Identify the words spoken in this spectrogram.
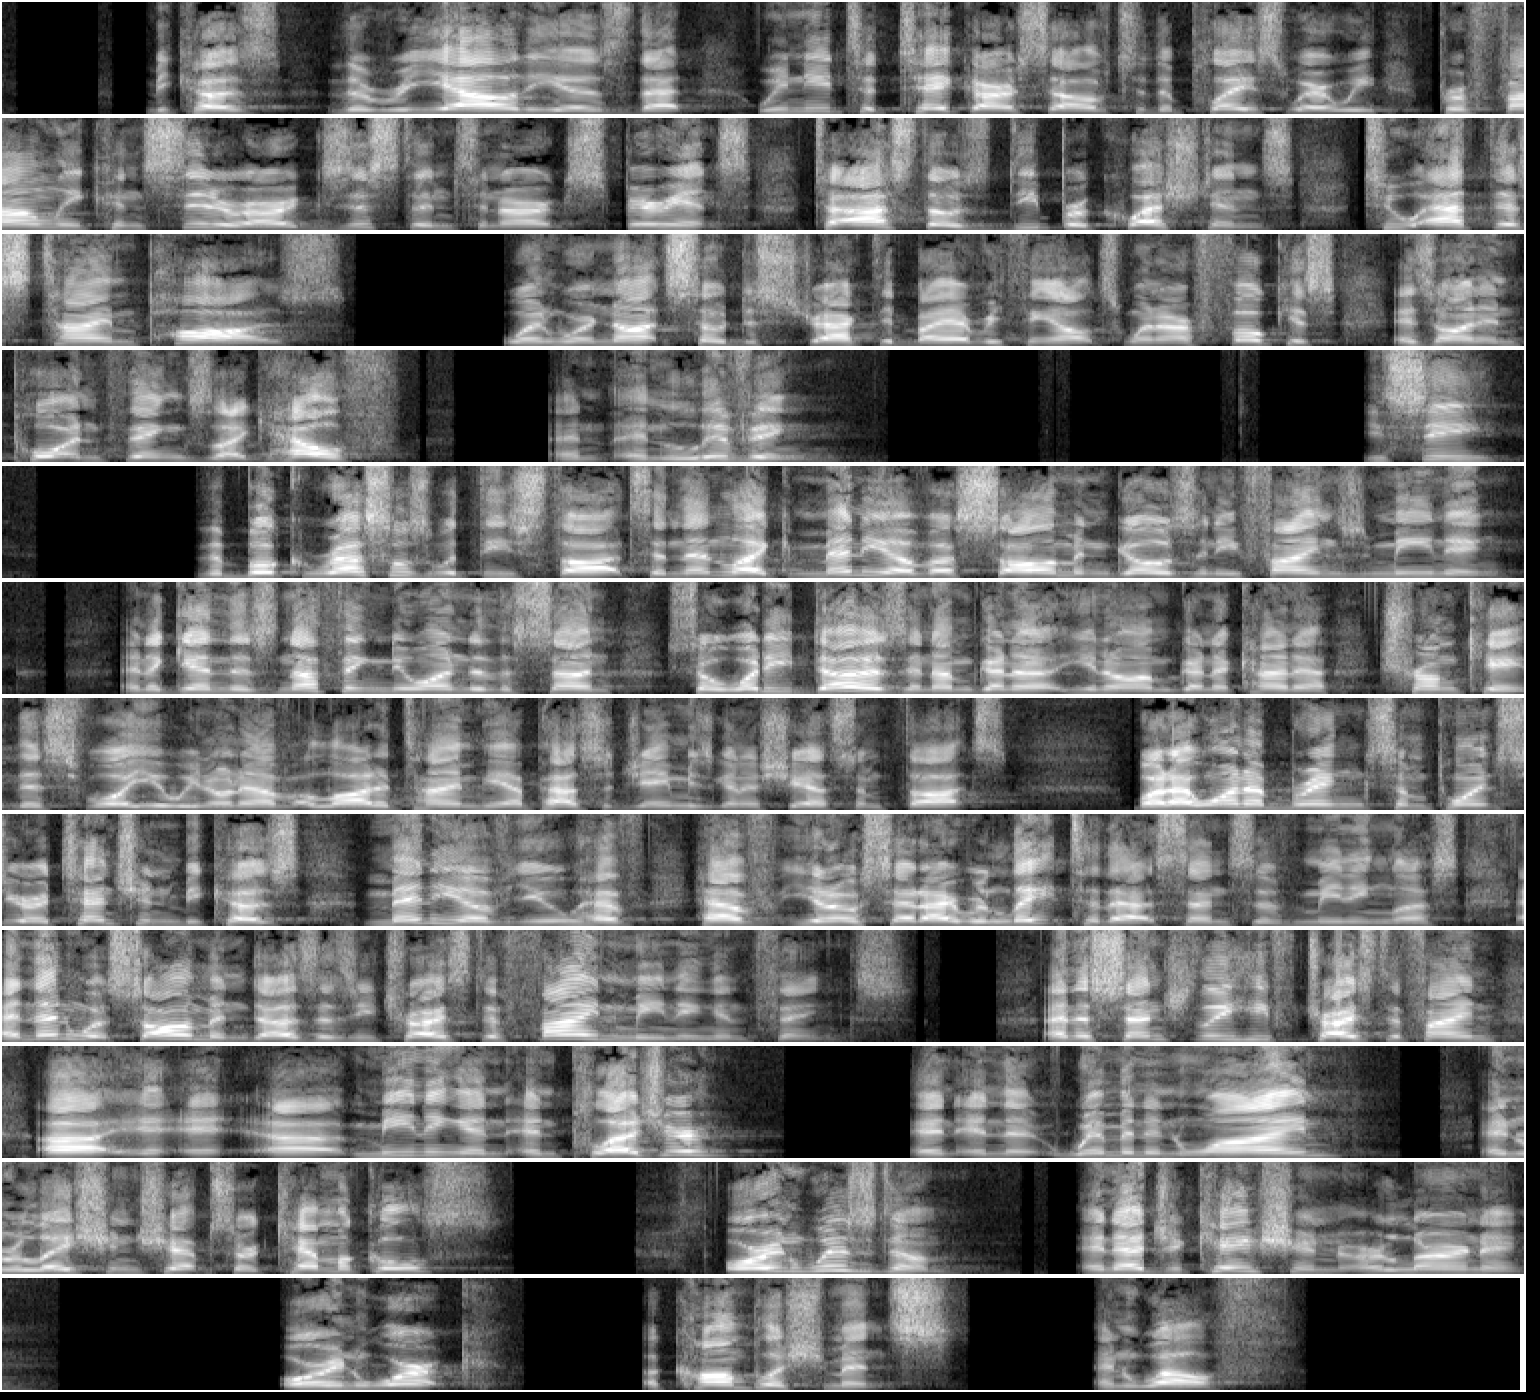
Because the reality is that we need to take ourselves to the place where we profoundly consider our existence and our experience, to ask those deeper questions, to at this time pause when we're not so distracted by everything else, when our focus is on important things like health and, and living. You see, the book wrestles with these thoughts, and then, like many of us, Solomon goes and he finds meaning. And again, there's nothing new under the sun. So what he does, and I'm gonna, you know, I'm gonna kind of truncate this for you. We don't have a lot of time here. Pastor Jamie's gonna share some thoughts. But I want to bring some points to your attention because many of you have, have you know, said, I relate to that sense of meaningless. And then what Solomon does is he tries to find meaning in things. And essentially, he tries to find uh, uh, meaning and, in pleasure, and in, in women and wine, and relationships or chemicals, or in wisdom, in education or learning, or in work, accomplishments, and wealth.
